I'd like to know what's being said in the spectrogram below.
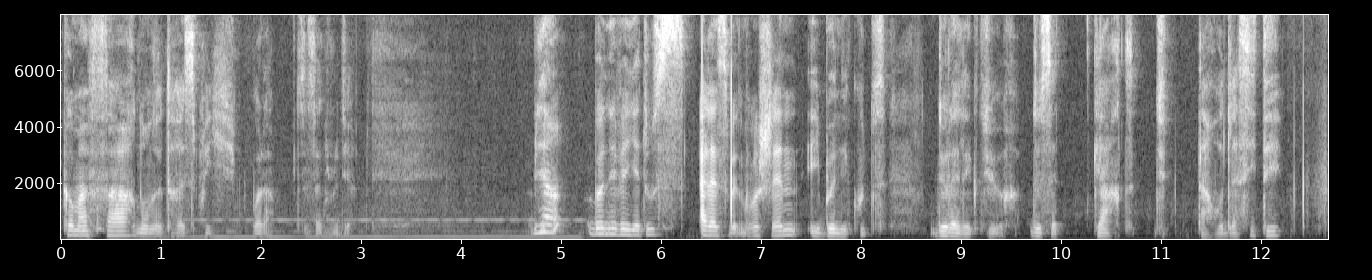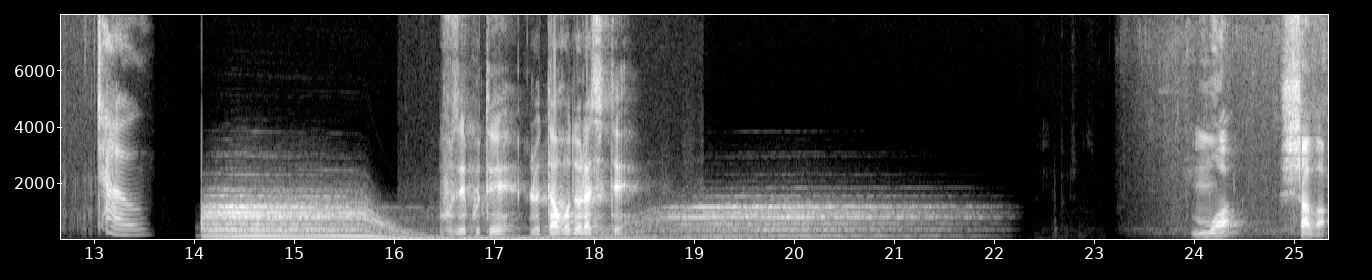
comme un phare dans notre esprit. Voilà, c'est ça que je veux dire. Bien, bon éveil à tous, à la semaine prochaine et bonne écoute de la lecture de cette carte du tarot de la cité. Ciao Vous écoutez le tarot de la cité. Moi, Chava,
